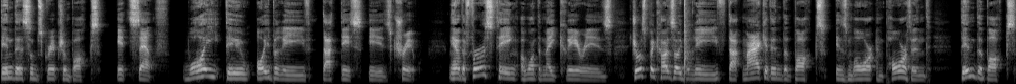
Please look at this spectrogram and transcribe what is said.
than the subscription box itself. Why do I believe that this is true? Now, the first thing I want to make clear is just because I believe that marketing the box is more important than the box,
